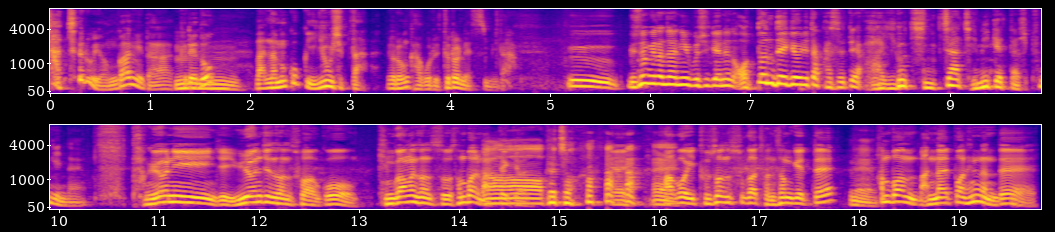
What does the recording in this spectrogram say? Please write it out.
자체로 영광이다. 그래도 음. 만나면 꼭 이기고 싶다. 이런 각오를 드러냈습니다. 그 류성규 단장님 보시기에는 어떤 대결이 딱 봤을 때 아 이거 진짜 재밌겠다 싶은 게 있나요? 당연히 이제 유현진 선수하고 김광현 선수 선발 맞대결. 아, 그렇죠. 예, 네. 과거 이 두 선수가 전성기 때 네. 한번 만날 뻔 했는데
